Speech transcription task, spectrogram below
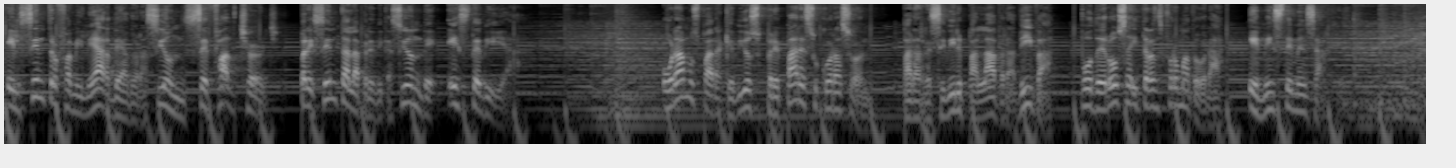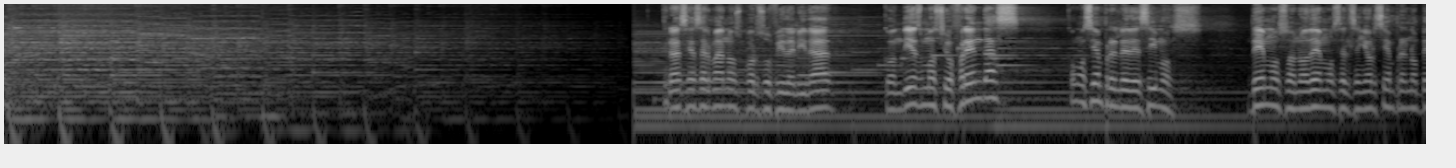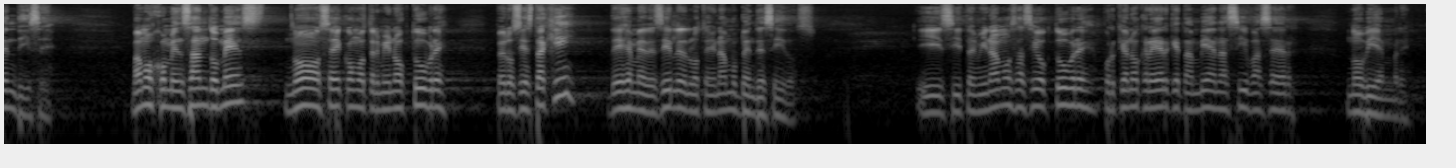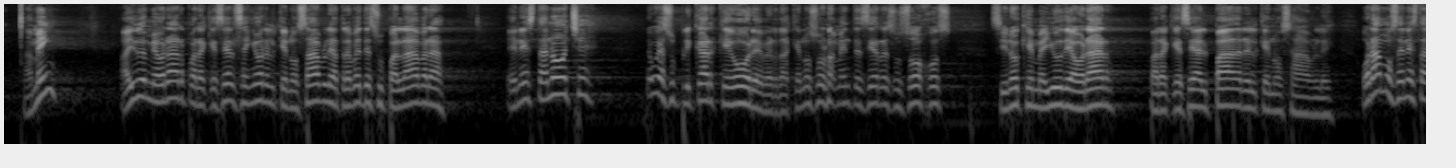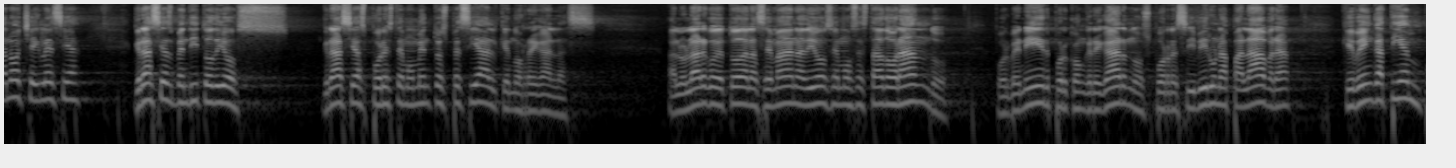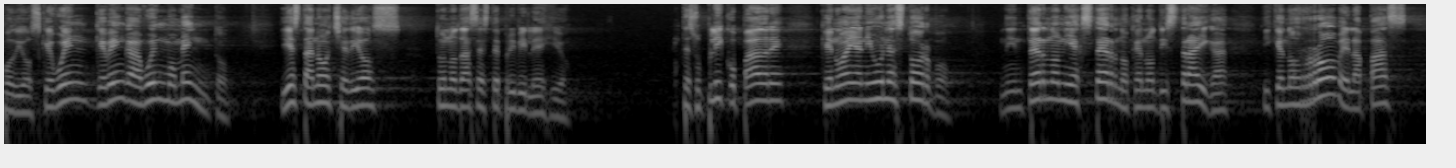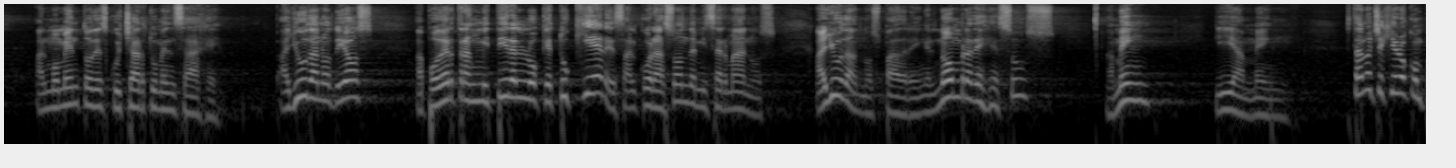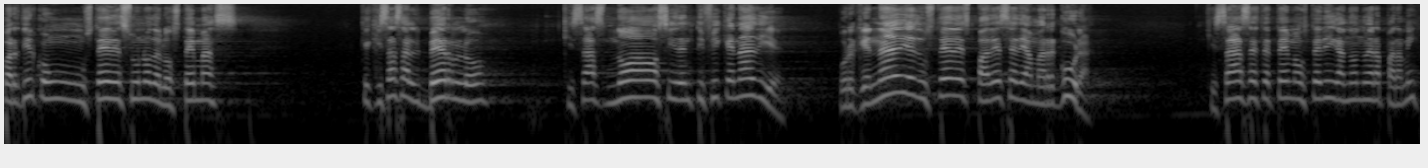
El Centro Familiar de Adoración Cephal Church presenta la predicación de este día. Oramos para que Dios prepare su corazón para recibir palabra viva, poderosa y transformadora en este mensaje. Gracias hermanos por su fidelidad con diezmos y ofrendas. Como siempre le decimos, demos o no demos, el Señor siempre nos bendice. Vamos comenzando mes, no sé cómo terminó octubre, pero si está aquí, déjeme decirle, lo terminamos bendecidos. Y si terminamos así octubre, ¿por qué no creer que también así va a ser noviembre? Amén. Ayúdenme a orar para que sea el Señor el que nos hable a través de su palabra en esta noche. Le voy a suplicar que ore, ¿verdad? Que no solamente cierre sus ojos, sino que me ayude a orar para que sea el Padre el que nos hable. Oramos en esta noche, iglesia. Gracias, bendito Dios. Gracias por este momento especial que nos regalas. A lo largo de toda la semana, Dios, hemos estado orando por venir, por congregarnos, por recibir una palabra que venga a tiempo, Dios, que, buen, que venga a buen momento. Y esta noche, Dios, tú nos das este privilegio. Te suplico, Padre, que no haya ni un estorbo, ni interno ni externo, que nos distraiga y que nos robe la paz al momento de escuchar tu mensaje. Ayúdanos, Dios, a poder transmitir lo que tú quieres al corazón de mis hermanos. Ayúdanos, Padre, en el nombre de Jesús. Amén y amén. Esta noche quiero compartir con ustedes uno de los temas que quizás al verlo, quizás no se identifique nadie porque nadie de ustedes padece de amargura. Quizás este tema usted diga, no, no era para mí.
